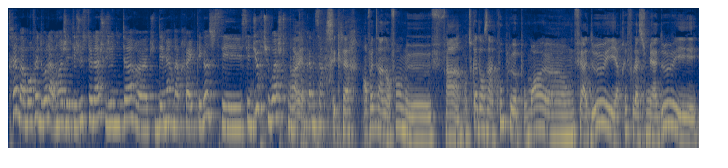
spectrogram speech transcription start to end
Très, bah bon, en fait, voilà, moi j'étais juste là, je suis géniteur, euh, tu te démerdes après avec tes gosses. C'est dur, tu vois, je trouve, des trucs comme ça. C'est clair. En fait, un enfant, le. Enfin, en tout cas, dans un couple, pour moi, euh, on le fait à deux et après, il faut l'assumer à deux et.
